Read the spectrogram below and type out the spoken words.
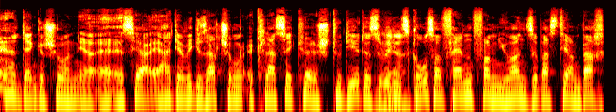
Denke schon, ja. Er ist ja, er hat ja wie gesagt schon Klassik äh, studiert, ist ja. übrigens großer Fan von Johann Sebastian Bach.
